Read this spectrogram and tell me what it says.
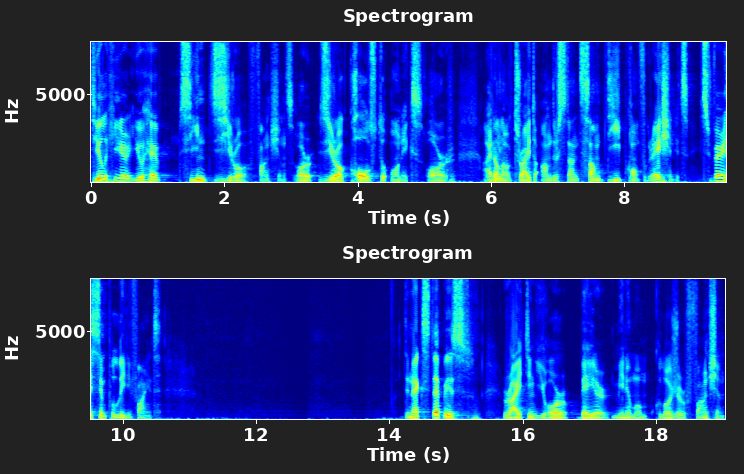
Till here, you have seen zero functions or zero calls to Onyx or I don't know, try to understand some deep configuration. It's, it's very simply defined. The next step is writing your bare minimum Clojure function.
